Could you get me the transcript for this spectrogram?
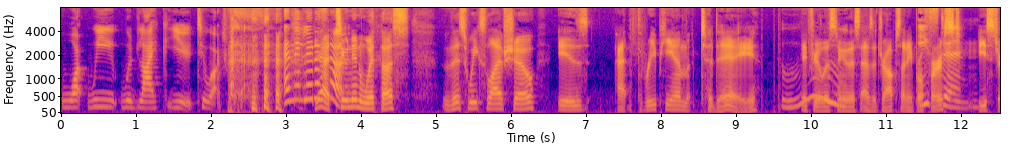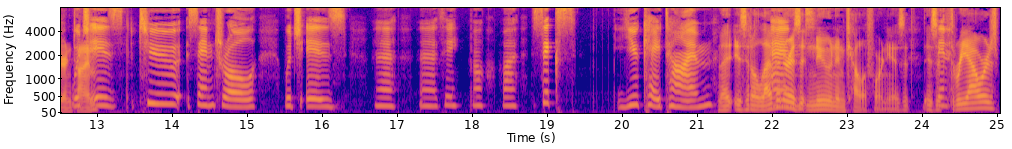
what we would like you to watch with us. and then let yeah, us know. Yeah, tune in with us. This week's live show is at 3 p.m. today. If you're listening to this as it drops on April 1st, Eastern, Eastern Which time. is 2 Central, which is uh, uh, three, oh, five, 6 UK time. Is it 11 or is it and- noon in California? Is it is it Then- 3 hours?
